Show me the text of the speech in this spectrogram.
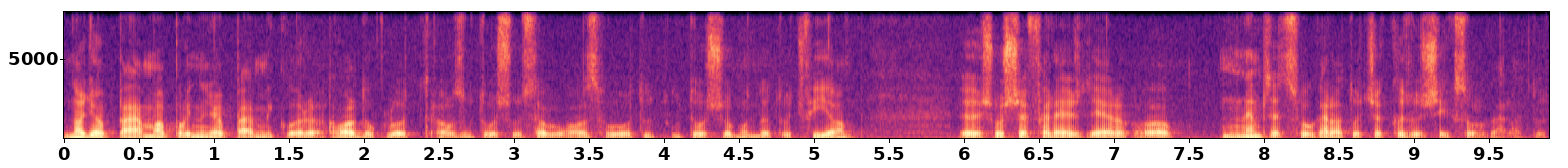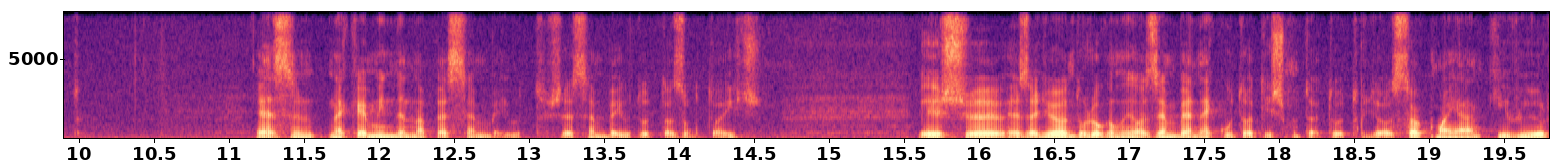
nagyapám, apai nagyapám, mikor haldoklott, az utolsó szava az volt, utolsó mondat, hogy fiam, sose felejtsd el a nemzetszolgálatot, csak közösségszolgálatot. Ez nekem minden nap eszembe jut, és eszembe jutott azóta is. És ez egy olyan dolog, ami az embernek utat is mutatott, hogy a szakmáján kívül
